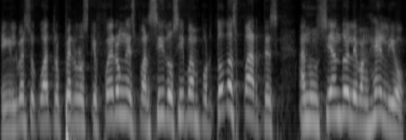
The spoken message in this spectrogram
en el verso 4, pero los que fueron esparcidos iban por todas partes anunciando el Evangelio.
